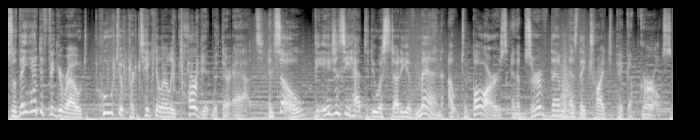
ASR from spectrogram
So they had to figure out who to particularly target with their ads. And so, the agency had to do a study of men out to bars and observe them as they tried to pick up girls.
